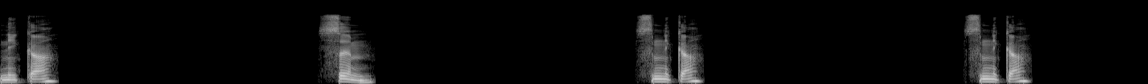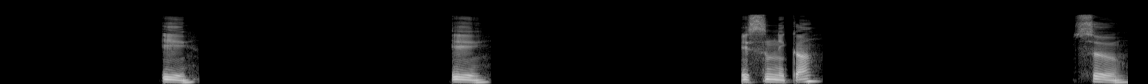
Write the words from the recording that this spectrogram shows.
니까, 씀, 습니까? 습니까? 이, 이, 있습니까? 수,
